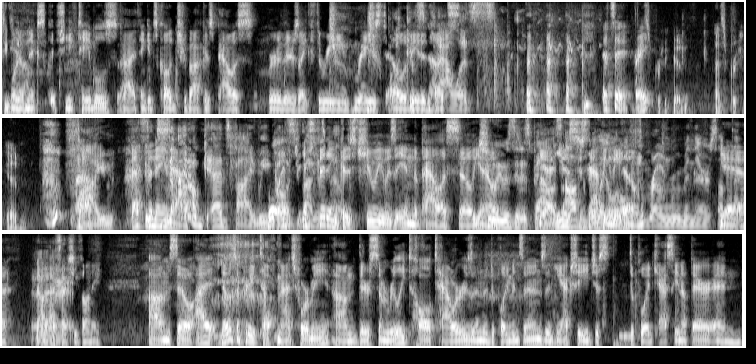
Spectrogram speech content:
yeah. one of Nick's Kashyyyk tables. Uh, I think it's called Chewbacca's Palace, where there's like three raised elevated huts. that's it, right? That's pretty good. That's pretty good. fine. that's the name now. that's fine. We well, call it's, it it's fitting because Chewie was in the palace, so you know. Chewie was in his palace. Yeah, he was just happy like to be home. Throne room in there or something. Yeah, no, that's right. actually funny. Um, so I that was a pretty tough match for me. Um, there's some really tall towers in the deployment zones, and he actually just deployed Cassian up there and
